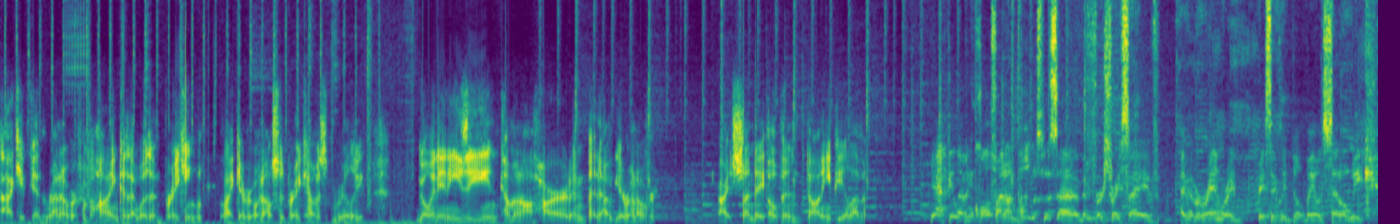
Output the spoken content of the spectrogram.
I keep getting run over from behind because I wasn't braking like everyone else was braking. I was really going in easy and coming off hard, and but I would get run over. All right, Sunday Open, Donnie P11. Yeah, P11 qualified on pole. This was uh, the first race I've I've ever ran where I basically built my own set all week.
